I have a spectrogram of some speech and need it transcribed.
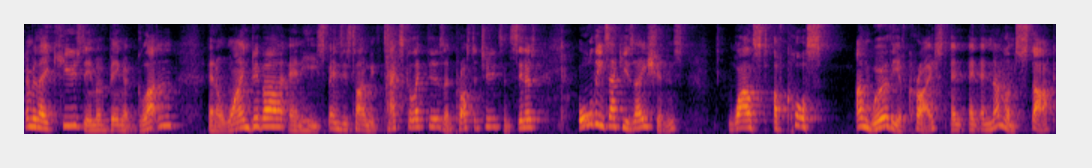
Remember, they accused him of being a glutton and a wine bibber, and he spends his time with tax collectors and prostitutes and sinners. All these accusations, whilst of course unworthy of Christ, and, and, and none of them stuck,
